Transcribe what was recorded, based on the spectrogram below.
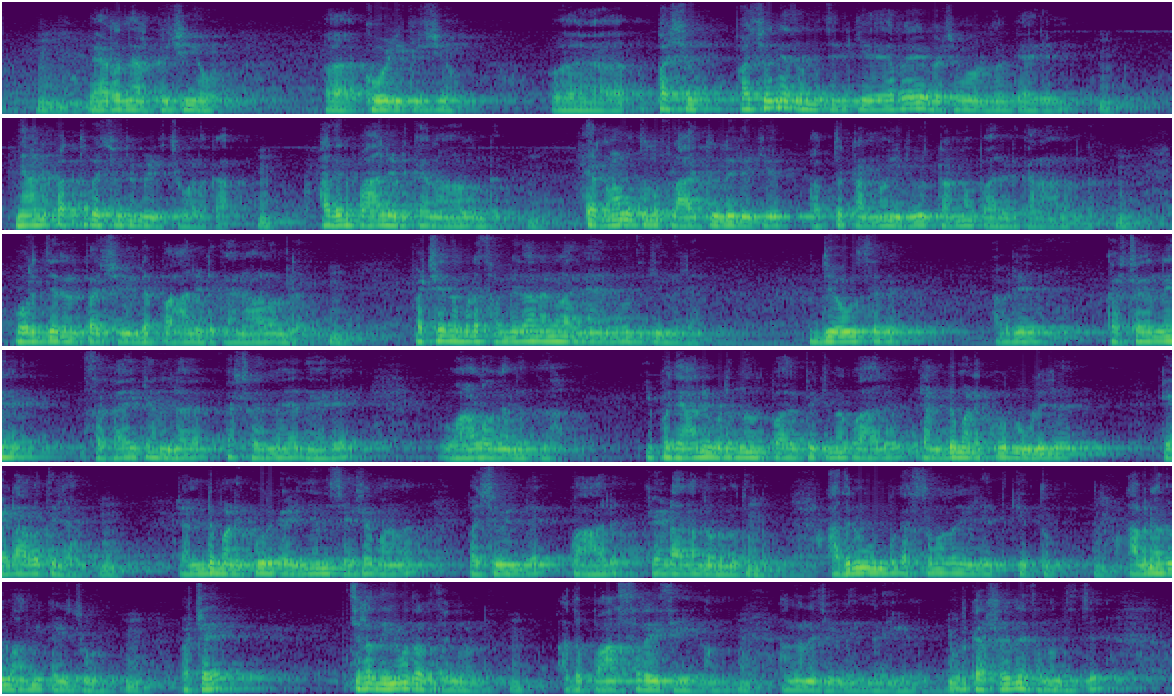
വേറെ നെൽകൃഷിയോ കോഴിക്കൃഷിയോ പശു പശുവിനെ സംബന്ധിച്ച് എനിക്ക് ഏറെ വിഷമമുള്ള കാര്യം ഞാൻ പത്ത് പശുവിനെ മേടിച്ച് വളർക്കാം. അതിന് പാലെടുക്കാൻ ആളുണ്ട്. എറണാകുളത്തുള്ള ഫ്ലാറ്റുകളിലേക്ക് പത്ത് ടണ്ണോ ഇരുപത് ടണ്ണോ പാലെടുക്കാൻ ആളുണ്ട്. ഒറിജിനൽ പശുവിന്റെ പാലെടുക്കാൻ ആളുണ്ട്. പക്ഷേ നമ്മുടെ സംവിധാനങ്ങൾ അതിനെ അനുവദിക്കുന്നില്ല. ഉദ്യോഗസ്ഥർ അവർ കർഷകനെ സഹായിക്കാനല്ല കർഷകനെ നേരെ വാളോങ്ങാൻ നിൽക്കുക. ഇപ്പോൾ ഞാൻ ഇവിടുന്ന് ഉൽപ്പാദിപ്പിക്കുന്ന പാൽ രണ്ട് മണിക്കൂറിനുള്ളിൽ കേടാവത്തില്ല. രണ്ട് മണിക്കൂർ കഴിഞ്ഞതിന് ശേഷമാണ് പശുവിന്റെ പാൽ കേടാകാൻ തുടങ്ങത്തുള്ളൂ. അതിനു മുമ്പ് കസ്റ്റമറുടെ കയ്യിലേക്ക് എത്തും. അവനത് വാങ്ങി കഴിച്ചോളും. പക്ഷേ ചില നിയമ തടസ്സങ്ങളുണ്ട്. അത് പാസ്റ്ററൈസ് ചെയ്യണം. അങ്ങനെ ചെയ്യണം ഇങ്ങനെ ചെയ്യണം. ഒരു കർഷകനെ സംബന്ധിച്ച്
